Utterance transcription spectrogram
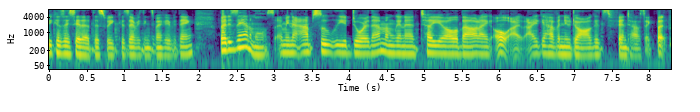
because I say that this week because everything's my favorite thing, but is animals. I mean, I absolutely adore them. I'm going to tell you all about. I oh, I, I have a new dog. It's fantastic. But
